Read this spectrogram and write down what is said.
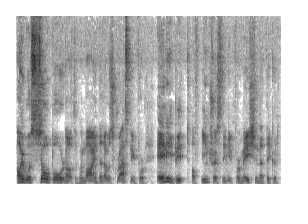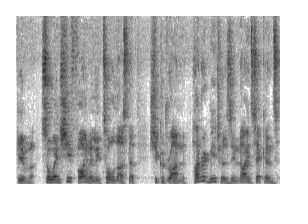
I was so bored out of my mind that I was grasping for any bit of interesting information that they could give. So when she finally told us that she could run 100 meters in 9 seconds,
